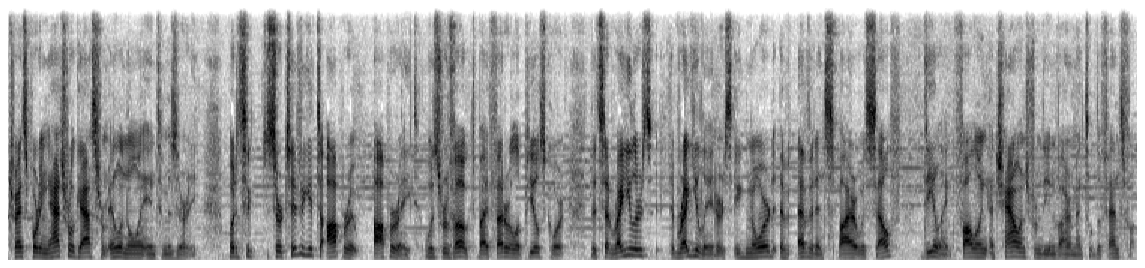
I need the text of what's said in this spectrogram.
transporting natural gas from Illinois into Missouri. But its certificate to operate, operate was revoked by a federal appeals court that said regulars, regulators ignored ev- evidence Spire was self dealing following a challenge from the Environmental Defense Fund.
